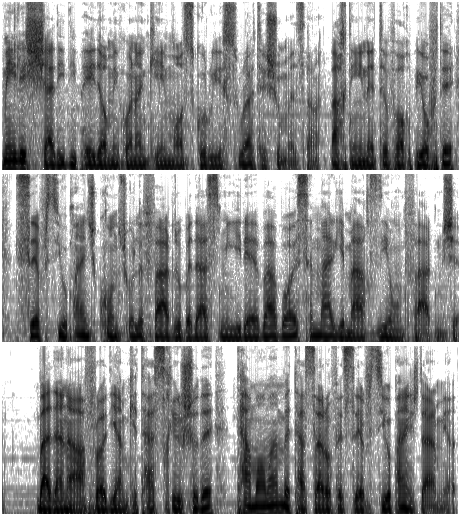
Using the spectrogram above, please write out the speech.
میل شدیدی پیدا می‌کنن که این ماسک رو روی صورتشون بذارن. وقتی این اتفاق بیفته 035 کنترل فرد رو به دست می‌گیره و باعث مرگ مغزی اون فرد میشه. بدن افرادی هم که تسخیر شده تماما به تصرف 035 در میاد.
